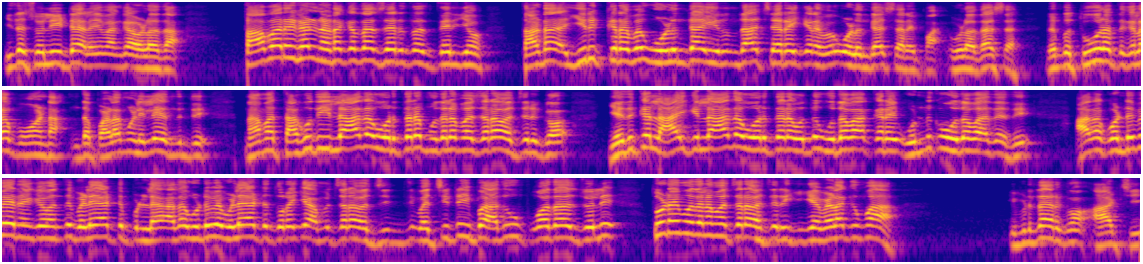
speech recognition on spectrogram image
இதை சொல்லிட்டு அலைவாங்க அவ்வளோதான் தவறுகள் நடக்க தான் செய்கிறது தெரியும். தட இருக்கிறவன் ஒழுங்கா இருந்தா சிறைக்கிறவன் ஒழுங்கா சிறைப்பான். இவ்வளவுதான் சார். ரொம்ப தூரத்துக்கெல்லாம் போக வேண்டாம். இந்த பழமொழியிலே இருந்துட்டு நாம தகுதி இல்லாத ஒருத்தரை முதலமைச்சராக வச்சிருக்கோம். எதுக்கு லாய்க்கில்லாத ஒருத்தரை வந்து உதவாக்கரை ஒன்றுக்கும் உதவாதது அதை. கொண்டு போய் நீங்கள் வந்து விளையாட்டு பிள்ளை அதை கொண்டு போய் விளையாட்டுத்துறைக்கு அமைச்சராக வச்சு வச்சுட்டு இப்போ அதுவும் போதாதுன்னு சொல்லி துணை முதலமைச்சராக வச்சுருக்கீங்க. விளக்குமா? இப்படி தான் இருக்கும் ஆட்சி.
